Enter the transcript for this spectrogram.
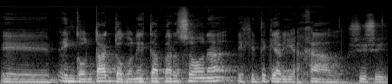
eh, en contacto con esta persona, es gente que ha viajado. Sí, sí.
